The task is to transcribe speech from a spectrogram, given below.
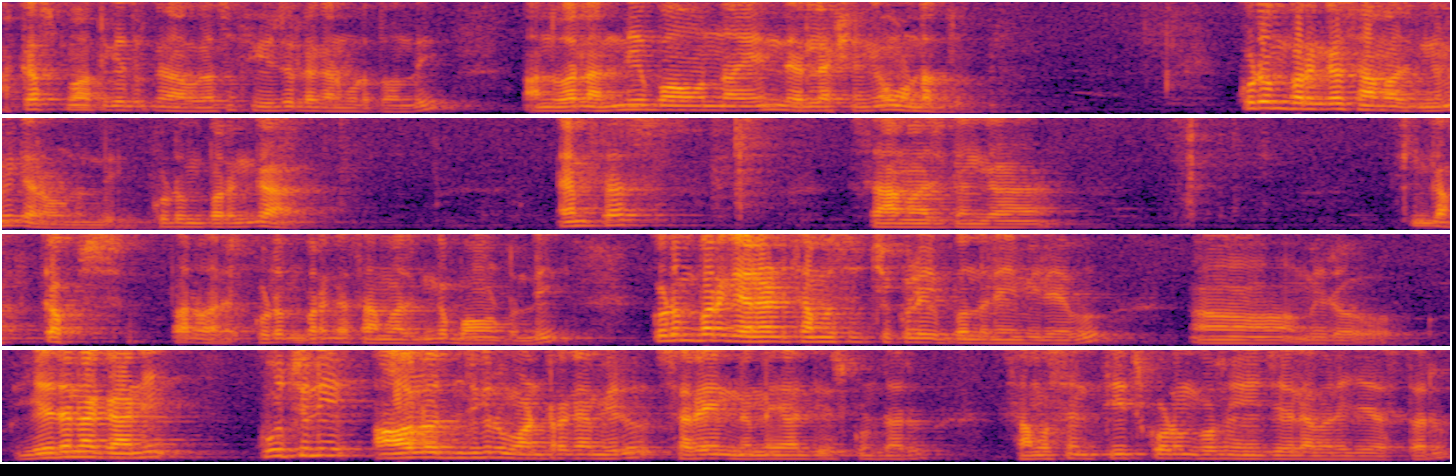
అకస్మాత్తుగా ఎదుర్కొనే అవకాశం ఫ్యూచర్లో కనబడుతుంది. అందువల్ల అన్నీ బాగున్నాయని నిర్లక్ష్యంగా ఉండద్దు. కుటుంబపరంగా సామాజికంగా మీకు ఎలా ఉంటుంది? కుటుంబపరంగా ఎంప్రస్ సామాజికంగా కింగ్ ఆఫ్ కప్స్ పర్వాలేదు. కుటుంబపరంగా సామాజికంగా బాగుంటుంది. కుటుంబపరంగా ఎలాంటి సమస్య చిక్కులు ఇబ్బందులు ఏమీ లేవు. మీరు ఏదైనా కానీ కూర్చుని ఆలోచించుకుని ఒంటరిగా మీరు సరైన నిర్ణయాలు తీసుకుంటారు. సమస్యను తీర్చుకోవడం కోసం ఏం చేయాలి? అవన్నీ చేస్తారు.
